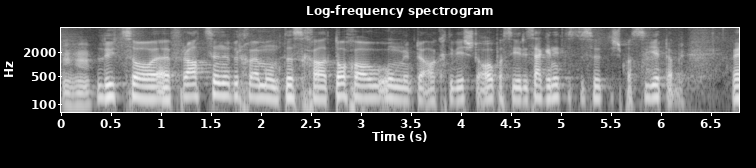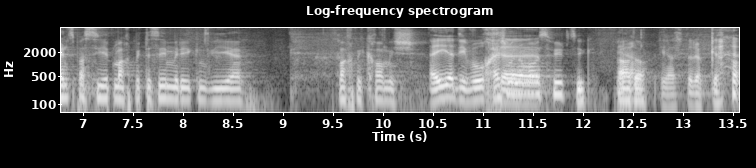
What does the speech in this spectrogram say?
Mhm. Leute so äh, Fratzen bekommen und das kann doch auch unter den Aktivisten auch passieren. Ich sage nicht, dass das heute ist passiert, aber wenn es passiert, macht mir das immer irgendwie... Äh, macht mich komisch. Hey, ja, die Woche... Hast du mir noch mal ein Feuerzeug? ja, Ah, da. Ja, hast du dir gegeben.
